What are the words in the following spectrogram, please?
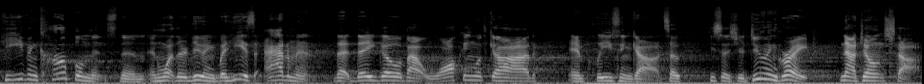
He even compliments them in what they're doing, but he is adamant that they go about walking with God and pleasing God. So he says, You're doing great. Now don't stop.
